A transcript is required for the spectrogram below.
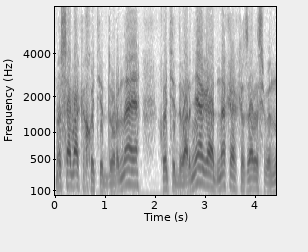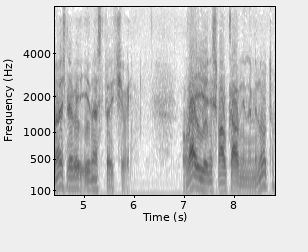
Но собака хоть и дурная, хоть и дворняга, однако оказалась выносливой и настойчивой. Лай ее не смолкал ни на минуту,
